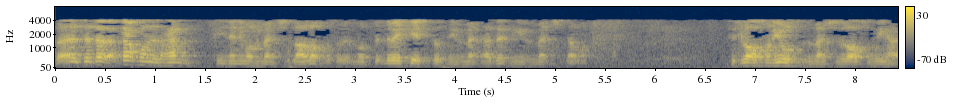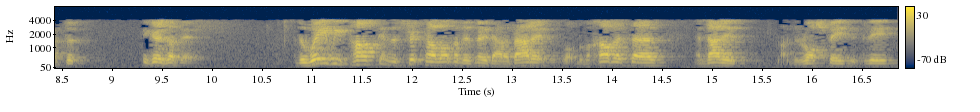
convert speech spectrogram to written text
but uh, that, that one is, I haven't seen anyone who mentions La Alocha, so the it doesn't even, I don't think he even mentions that one. This last one he also doesn't mention the last one we had, but it goes like there. The way we pass in the strict halacha, there's no doubt about it, it's what the Mechaber says, and that is like the Rosh basically,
